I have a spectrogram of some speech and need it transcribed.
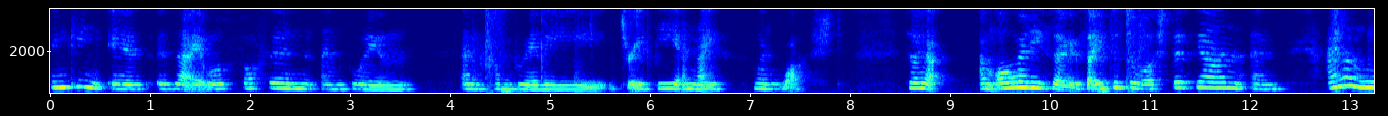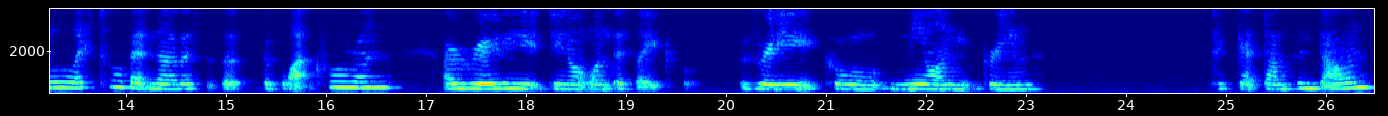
thinking is is that it will soften and bloom and become really drapey and nice when washed. So yeah, I'm already so excited to wash this yarn. Um, I'm a little bit nervous that the, the black will run. I really do not want this like really cool neon green to get dampened down.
